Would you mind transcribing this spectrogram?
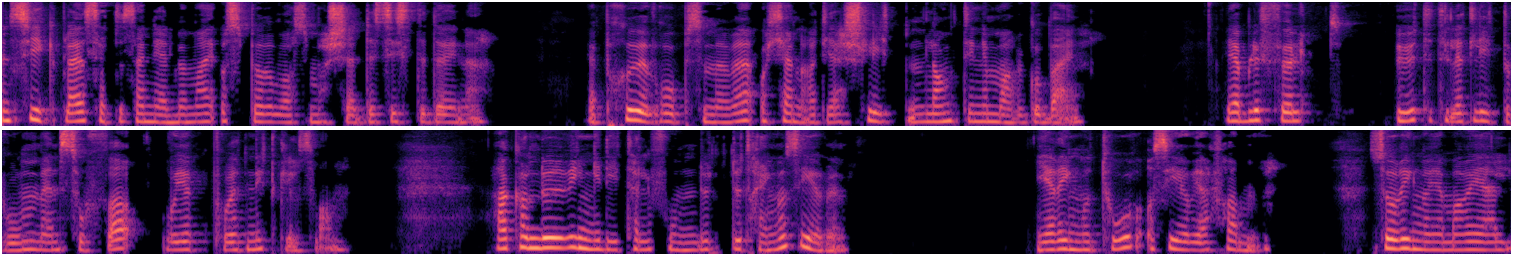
En sykepleier setter seg ned med meg og spør hva som har skjedd det siste døgnet. Jeg prøver å oppsummere og kjenner at jeg er sliten langt inn i marg og bein. Jeg blir fulgt ut til et lite rom med en sofa hvor jeg får et nytt glass vann. Her kan du ringe de telefonene du, du trenger, sier hun. Jeg ringer Tor og sier vi er framme. Så ringer jeg Mariell,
